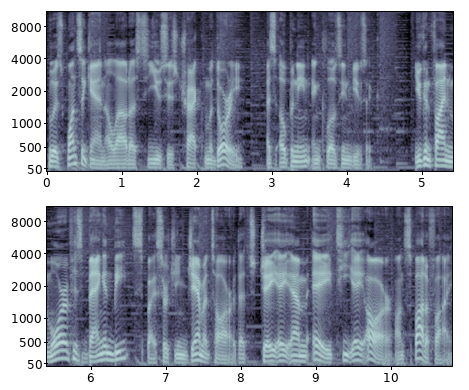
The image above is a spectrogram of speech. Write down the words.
who has once again allowed us to use his track Midori as opening and closing music. You can find more of his bangin' beats by searching Jamatar, that's J A M A T A R, on Spotify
